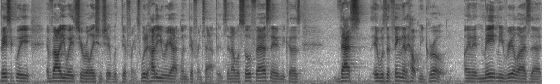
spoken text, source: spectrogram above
basically evaluates your relationship with difference. What, how do you react when difference happens? And I was so fascinated because that's it was the thing that helped me grow, and it made me realize that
